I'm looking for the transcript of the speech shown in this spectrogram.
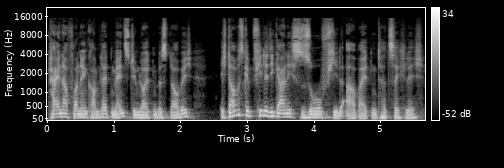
keiner von den kompletten Mainstream-Leuten bist, glaube ich. Ich glaube, es gibt viele, die gar nicht so viel arbeiten tatsächlich.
